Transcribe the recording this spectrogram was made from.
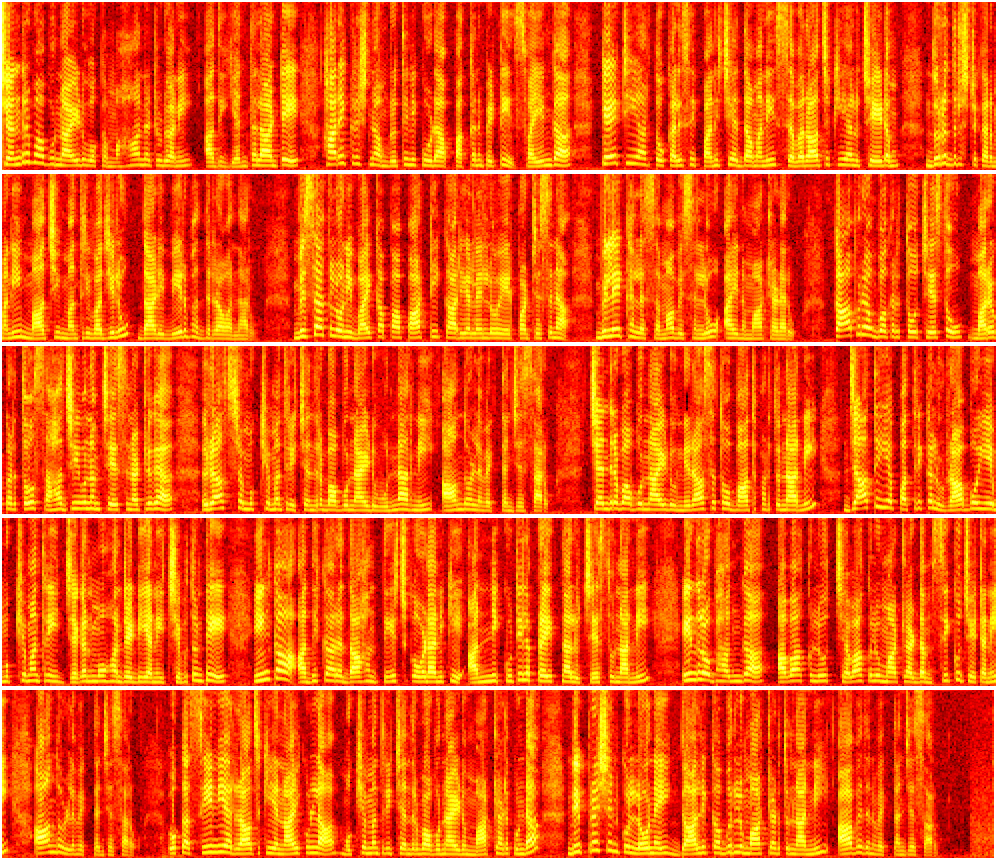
చంద్రబాబు నాయుడు ఒక మహానటుడు అని అది ఎంతలా అంటే హరికృష్ణ మృతిని కూడా పక్కన పెట్టి స్వయంగా కేటీఆర్తో కలిసి పనిచేద్దామని శవరాజకీయాలు చేయడం దురదృష్టకరమని మాజీ మంత్రివర్యులు దాడి వీరభద్రరావు అన్నారు. విశాఖలోని వైకాపా పార్టీ కార్యాలయంలో ఏర్పాటు చేసిన విలేకరుల సమావేశంలో ఆయన మాట్లాడారు. కాపురం ఒకరితో చేస్తూ మరొకరితో సహజీవనం చేసినట్లుగా రాష్ట్ర ముఖ్యమంత్రి చంద్రబాబు నాయుడు ఉన్నారని ఆందోళన వ్యక్తం చేశారు. చంద్రబాబు నాయుడు నిరాశతో బాధపడుతున్నారని జాతీయ పత్రికలు రాబోయే ముఖ్యమంత్రి జగన్మోహన్ రెడ్డి అని చెబుతుంటే ఇంకా అధికార దాహం తీర్చుకోవడానికి అన్ని కుటిల ప్రయత్నాలు చేస్తున్నారని ఇందులో భాగంగా అవాకులు చెవాకులు మాట్లాడడం సిగ్గుచేటని ఆందోళన వ్యక్తం చేశారు. ఒక సీనియర్ రాజకీయ నాయకుల్లా ముఖ్యమంత్రి చంద్రబాబు నాయుడు మాట్లాడకుండా డిప్రెషన్కు లోనై గాలి కబుర్లు మాట్లాడుతున్నారని ఆవేదన వ్యక్తం చేశారు.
